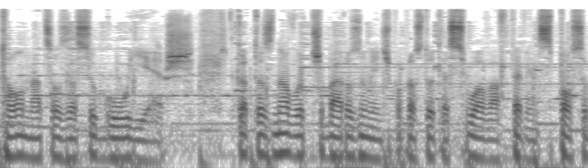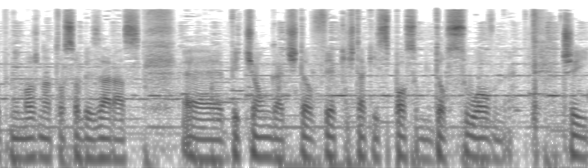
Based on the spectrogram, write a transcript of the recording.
to, na co zasługujesz. Tylko to znowu trzeba rozumieć po prostu te słowa w pewien sposób. Nie można to sobie zaraz e, wyciągać to w jakiś taki sposób dosłowny. Czyli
